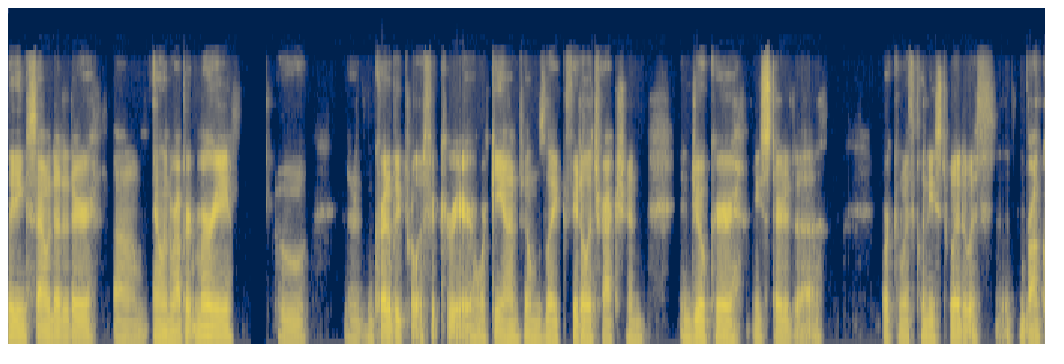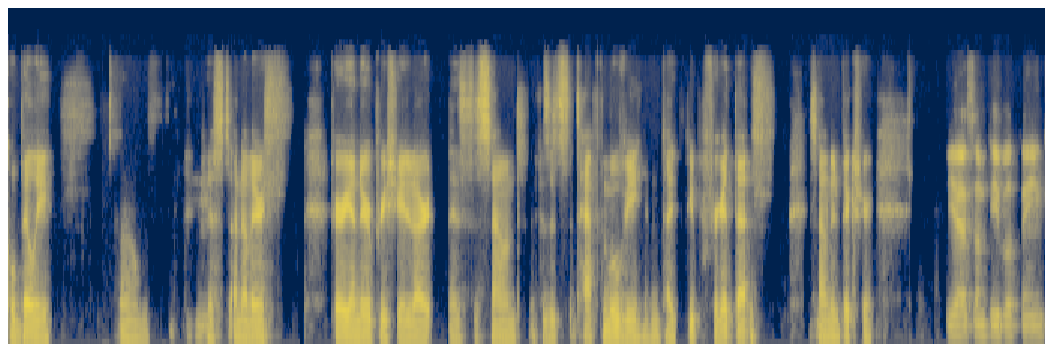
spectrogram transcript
leading sound editor, um, Alan Robert Murray, who an incredibly prolific career working on films like Fatal Attraction and Joker. He started uh, working with Clint Eastwood with Bronco Billy. Um, mm-hmm. Just another very underappreciated art is the sound because it's, it's half the movie, and I, people forget that sound in picture. Yeah, some people think,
